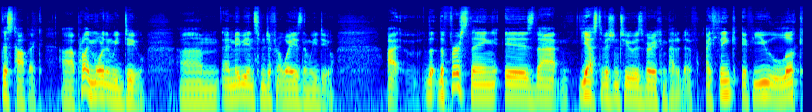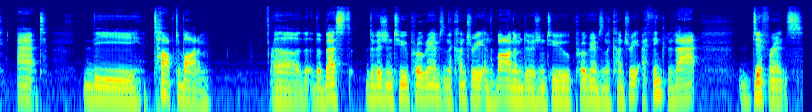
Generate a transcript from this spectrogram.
this topic, uh, probably more than we do, um, and maybe in some different ways than we do. I, the, the first thing is that yes, Division Two is very competitive. I think if you look at the top to bottom, uh, the, the best Division Two programs in the country and the bottom Division Two programs in the country, I think that difference,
